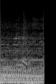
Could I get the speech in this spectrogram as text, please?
Oh.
